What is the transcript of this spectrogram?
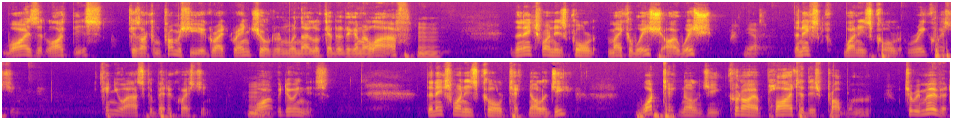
why is it like this? Because I can promise you, your great grandchildren, when they look at it, are going to laugh. Mm. The next one is called Make a Wish, I Wish. Yep. The next one is called Re-Question. Can you ask a better question? Hmm. Why are we doing this? The next one is called technology. What technology could I apply to this problem to remove it?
